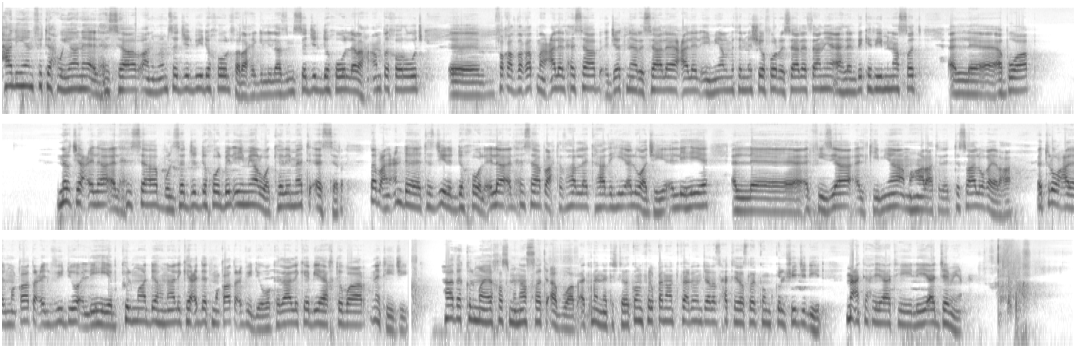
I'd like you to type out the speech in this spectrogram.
حاليا فتح ويانا الحساب أنا ما مسجل بيه دخول فراح يقول لي لازم تسجل دخول راح انطي خروج. آه، فقط ضغطنا على الحساب جتنا رسالة على الإيميل مثل ما تشوفون رسالة ثانية أهلا بك في منصة الأبواب. نرجع إلى الحساب ونسجل دخول بالإيميل وكلمة السر. طبعا عند تسجيل الدخول إلى الحساب راح تظهر لك هذه الواجهية اللي هي الفيزياء الكيمياء مهارات الاتصال وغيرها. تروح على المقاطع الفيديو اللي هي بكل مادة هنالك عدة مقاطع فيديو وكذلك بها اختبار نتيجي. هذا كل ما يخص منصة أبواب. أتمنى تشتركون في القناة. وتفعلون الجرس حتى يوصلكم كل شيء جديد. مع تحياتي للجميع.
